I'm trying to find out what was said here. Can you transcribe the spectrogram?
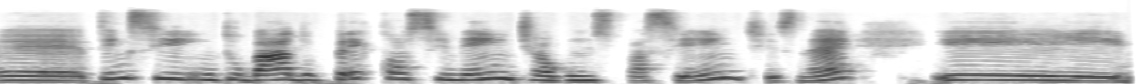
É, tem se intubado precocemente alguns pacientes, né? E,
